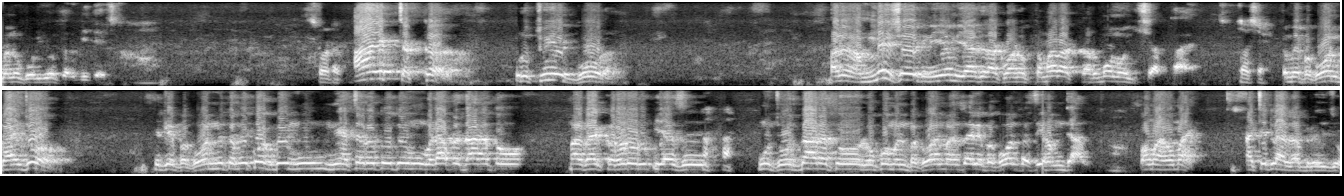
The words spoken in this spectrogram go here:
મને ગોળીઓ ધરબી દે છે. આ એક ચક્કર પૃથ્વી એક ગોળ. અને હંમેશા એક નિયમ યાદ રાખવાનો તમારા કર્મોનો હિસાબ થાય. તમે ભગવાન ભાઈ જો એટલે ભગવાનને તમે કહો કે ભાઈ હું નેચર હતો તો હું વડાપ્રધાન હતો મારા ભાઈ કરોડો રૂપિયા છે. હું જોરદાર હતો. લોકો મને ભગવાન માનતા એટલે ભગવાન પછી સમજાવ. અમાય અમાય આ કેટલા લબડી જો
